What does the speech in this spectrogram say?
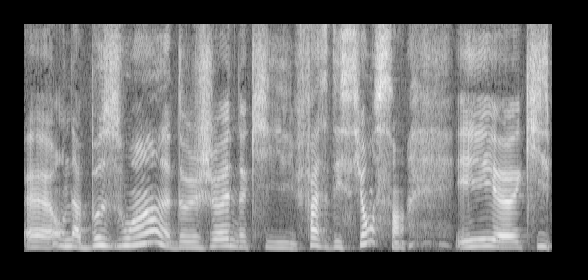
on a besoin de jeunes qui fassent des sciences et qui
